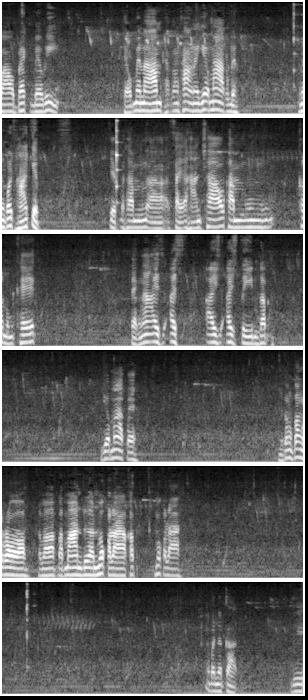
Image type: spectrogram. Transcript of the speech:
วาลแบล็กเบอร์รี่แถวแม่น้ำแถวข้างๆเนี่ยเยอะมากเลยนึงก็หาเก็บ เก็บมาทำใส่อาหารเช้าทำขนมเค้กแต่งหน้าไอไอไอไอสตรีมครับ เยอะมากเลยต้องต้องรอประมาณประมาณเดือนมกราครับ มกราบรรยากาศดี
